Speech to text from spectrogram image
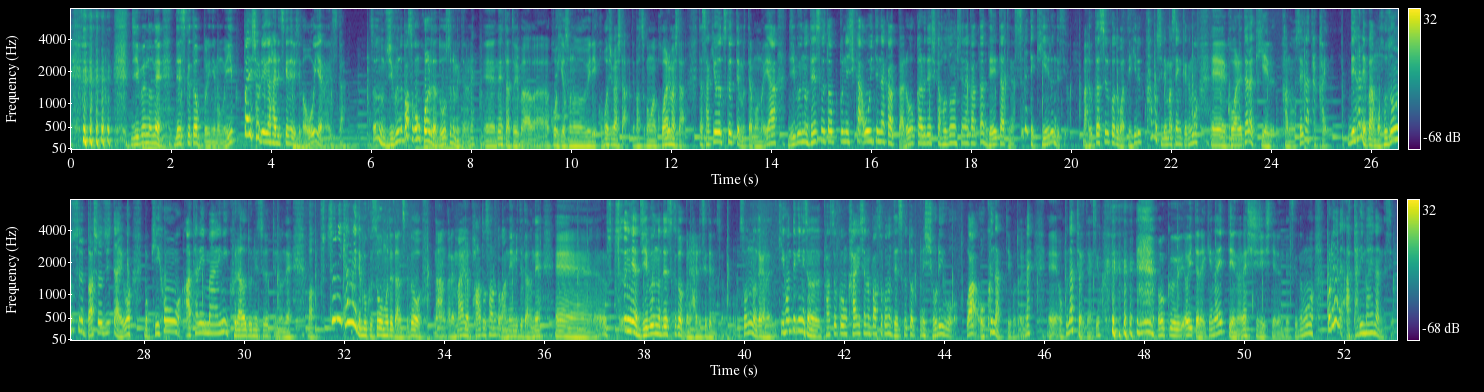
自分のね、デスクトップにももういっぱい書類が貼り付けてる人が多いじゃないですか。そういうの自分のパソコン壊れたらどうするみたいなね。えー、ね、例えば、コーヒーをその上にこぼしました。で、パソコンが壊れました。先ほど作ってもったものや、自分のデスクトップにしか置いてなかった、ローカルでしか保存してなかったデータっていうのは全て消えるんですよ。まあ、復活することができるかもしれませんけども、えー、壊れたら消える可能性が高い。であれば、もう保存する場所自体を、もう基本を当たり前にクラウドにするっていうのをね、まあ、普通に考えて僕そう思ってたんですけど、なんかね、前のパートさんとかね、見てたらね、えー、普通にね、自分のデスクトップに貼り付けてるんですよ。そんなの、だから、ね、基本的にそのパソコン、会社のパソコンのデスクトップに書類をは置くなっていうことでね、えー、置くなっては言ってないですよ。置く、置いたらいけないっていうのはね、指示してるんですけども、これはね、当たり前なんですよ。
